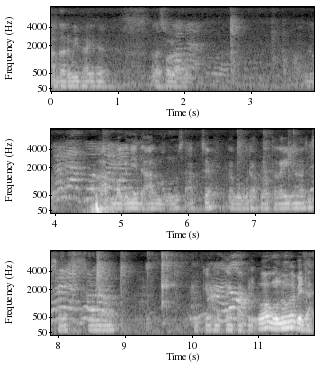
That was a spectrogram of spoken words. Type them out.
આ ગરમી થાય છે. રસોડામાં. આ મગની દાળ મગનું શાક છે આ ભૂંગરા આપણા તરાઈ ગયા છે સરસ મજાના. ઓકે મકાઈ પાપડી ઓ ઊંડું હે બેટા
